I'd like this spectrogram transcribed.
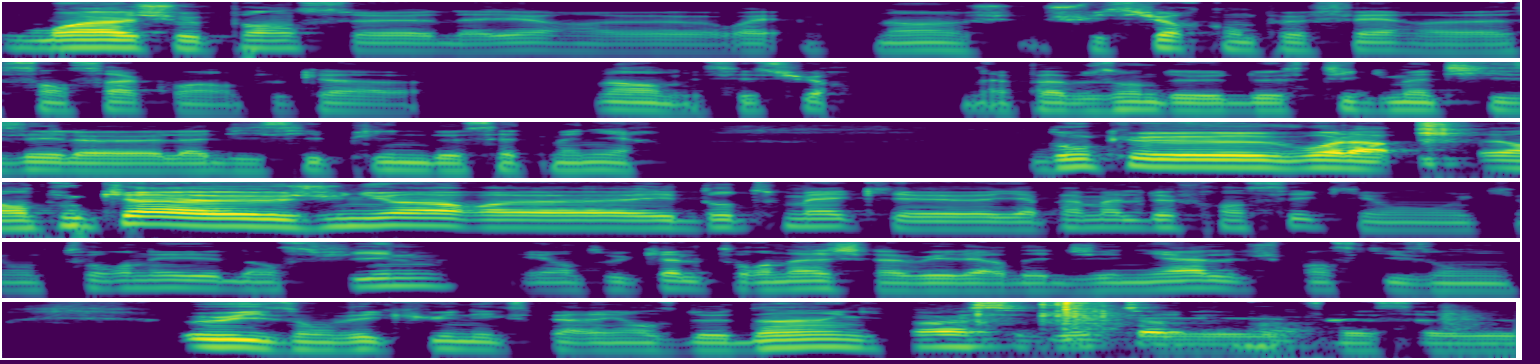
Moi, je pense, d'ailleurs, ouais, non, je je suis sûr qu'on peut faire, sans ça, quoi, en tout cas, non, mais c'est sûr. On n'a pas besoin de de stigmatiser le la discipline de cette manière. Donc voilà. En tout cas, Junior, et d'autres mecs, il y a pas mal de Français qui ont qui ont tourné dans ce film et en tout cas, le tournage, ça avait l'air d'être génial. Je pense qu'ils ont eux, ils ont vécu une expérience de dingue Ouais, c'est du top, et ouais. ça ça ouais,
